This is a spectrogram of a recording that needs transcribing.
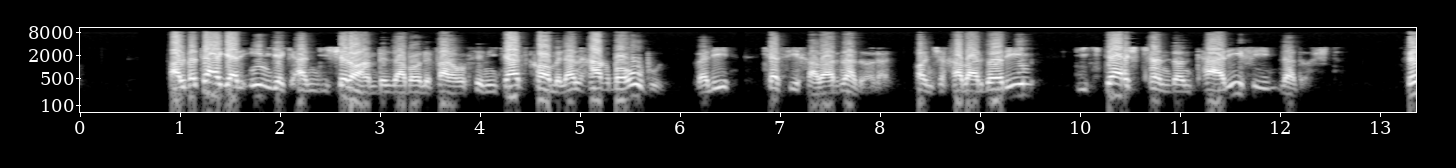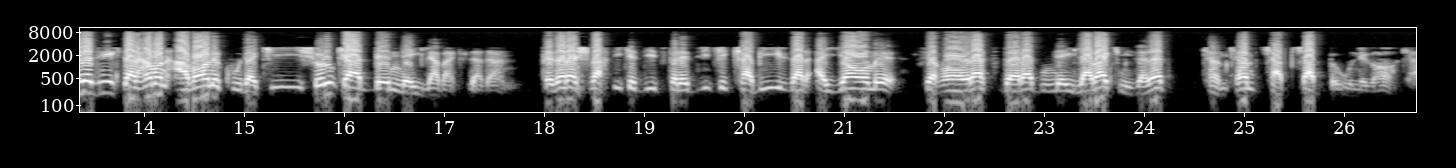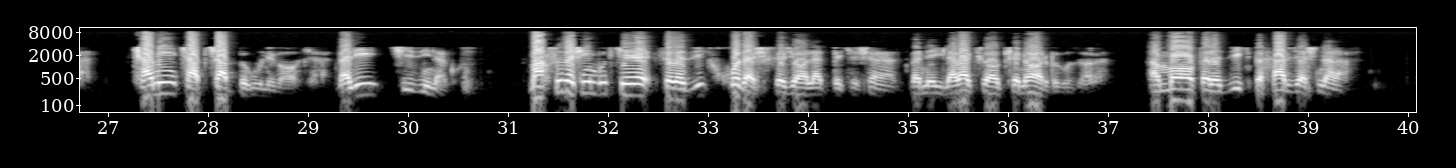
البته اگر این یک اندیشه را هم به زبان فرانسه می کرد کاملا حق با او بود ولی کسی خبر ندارد. آنچه خبر داریم دیکتهش چندان تعریفی نداشت. فردریک در همان اوان کودکی شروع کرد به نیلبک زدن. پدرش وقتی که دید فردریک کبیر در ایام سقارت دارد نیلبک می‌زند کم کم چپ چپ به او نگاه کرد. کمی چپ چپ به او نگاه کرد. ولی چیزی نگفت. مقصودش این بود که فردریک خودش خجالت بکشد و نیلبک را کنار بگذارد. اما فردریک به خرجش نرفت.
